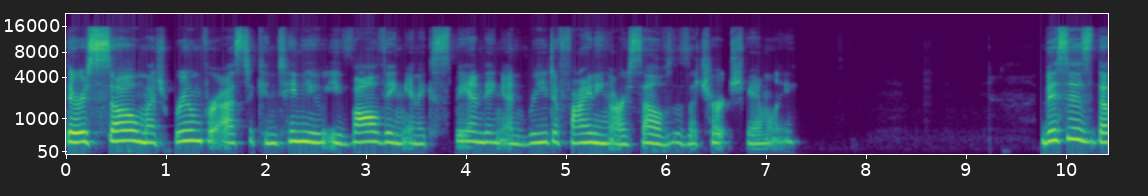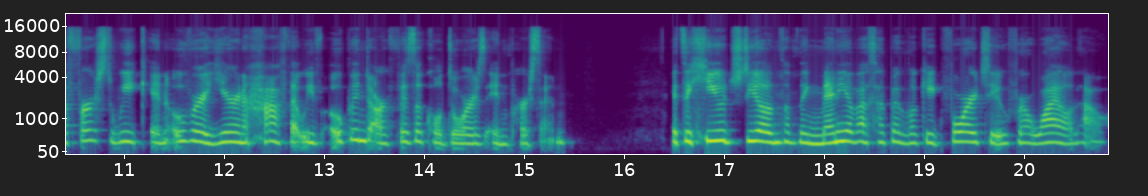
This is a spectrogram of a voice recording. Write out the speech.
There is so much room for us to continue evolving and expanding and redefining ourselves as a church family. This is the first week in over a year and a half that we've opened our physical doors in person. It's a huge deal and something many of us have been looking forward to for a while now.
